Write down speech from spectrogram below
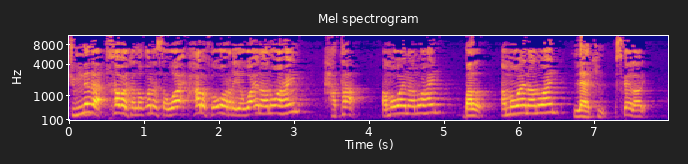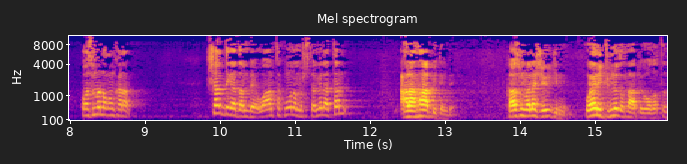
jumlada khabarka noqonaysa waa xarafka u horreeya waa inaanu ahayn xataa ama waa inaanu ahayn bal ama waa inaanu ahayn laakin. Iska ilaali. Kuwaas ma noqon karaan. Shardiga dambe waa an takuna mushtamilatan calaa raabidin de kaasu mala sheegi jirnay. Waa inay jumladu raabid wadato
